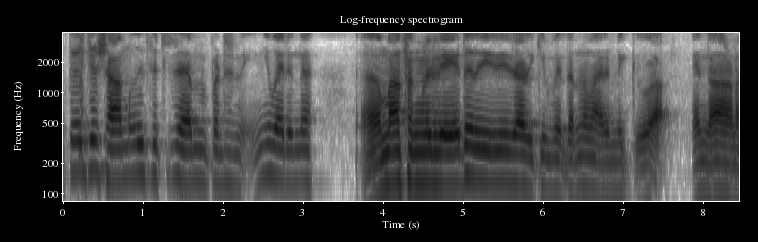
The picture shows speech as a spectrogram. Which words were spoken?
പ്രത്യേകിച്ച് ക്ഷേമ പെൻഷൻ ഇനി വരുന്ന മാസങ്ങളിൽ ഏത് രീതിയിലായിരിക്കും വിതരണം ആരംഭിക്കുക എന്നാണ്.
